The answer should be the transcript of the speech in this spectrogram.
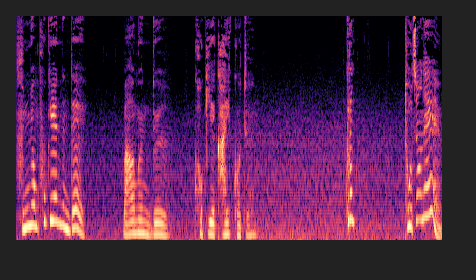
분명 포기했는데 마음은 늘 거기에 가 있거든. 그럼 도전해.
